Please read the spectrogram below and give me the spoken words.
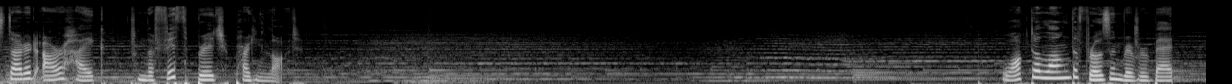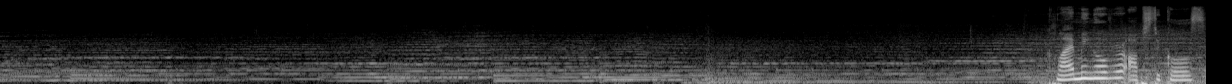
Started our hike from the Fifth Bridge parking lot. Walked along the frozen riverbed climbing over obstacles,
